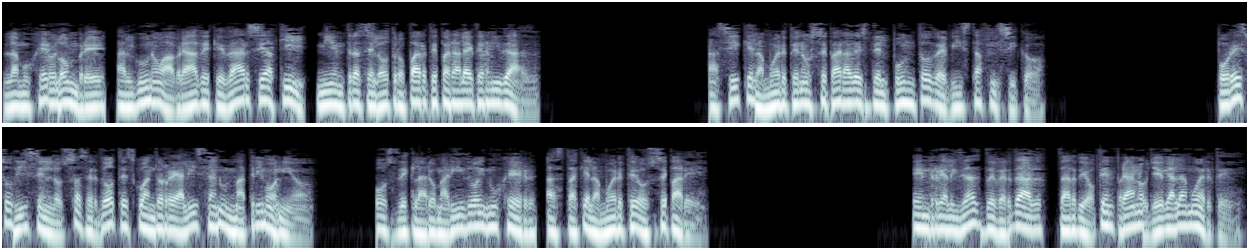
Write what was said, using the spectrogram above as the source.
La mujer o el hombre, alguno habrá de quedarse aquí, mientras el otro parte para la eternidad. Así que la muerte nos separa desde el punto de vista físico. Por eso dicen los sacerdotes cuando realizan un matrimonio. Os declaro marido y mujer, hasta que la muerte os separe. En realidad de verdad, tarde o temprano llega la muerte.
